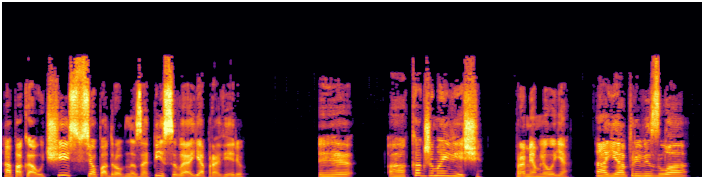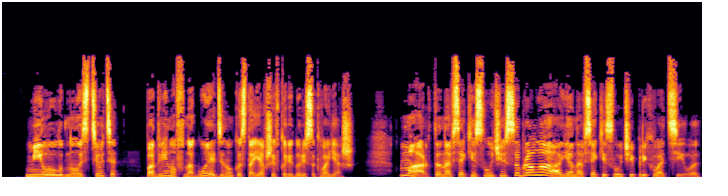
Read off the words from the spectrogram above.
А пока учись, все подробно записывай, а я проверю». «Э, а как же мои вещи?» — промямлила я. «А я привезла», — мило улыбнулась тетя, подвинув ногой одиноко стоявший в коридоре саквояж. «Марта на всякий случай собрала, а я на всякий случай прихватила.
